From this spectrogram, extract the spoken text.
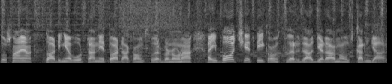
ਤੁਸਾਂ ਆ, ਤੁਹਾਡੀਆਂ ਵੋਟਾਂ ਨੇ ਤੁਹਾਡਾ ਕਾਉਂਸਲਰ ਬਣਾਉਣਾ, ਅਸੀਂ ਬਹੁਤ ਛੇਤੀ ਕਾਉਂਸਲਰ ਦਾ ਜਿਹੜਾ ਅਨਾਉਂਸ ਕਰਨ ਜਾ ਰਹੇ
